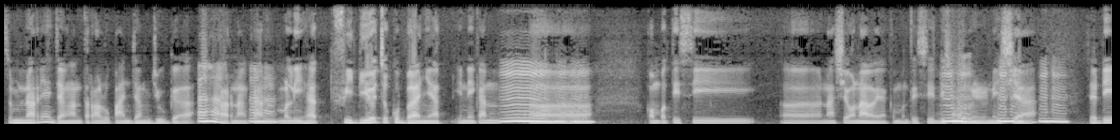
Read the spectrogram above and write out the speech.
sebenarnya jangan terlalu panjang juga Aha, karena kan aha. melihat video cukup banyak ini kan Hmm, hmm. kompetisi eh, nasional ya kompetisi di Mhm, seluruh Indonesia mhm, mhm. jadi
